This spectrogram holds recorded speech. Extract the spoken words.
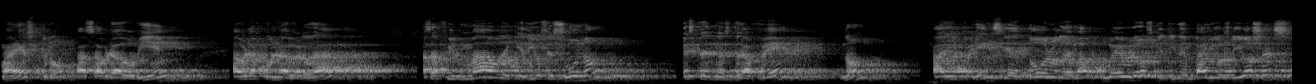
maestro, has hablado bien, hablas con la verdad, has afirmado de que Dios es uno, esta es nuestra fe, ¿no? A diferencia de todos los demás pueblos que tienen varios dioses,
